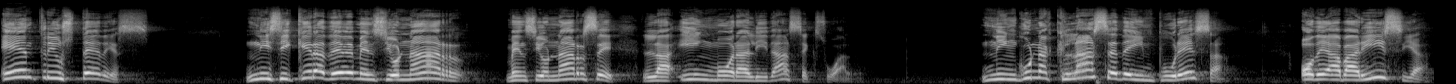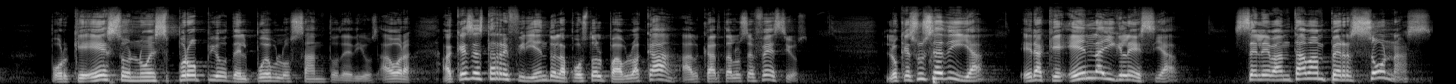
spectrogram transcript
entre ustedes ni siquiera debe mencionar, mencionarse la inmoralidad sexual. Ninguna clase de impureza o de avaricia, porque eso no es propio del pueblo santo de Dios. Ahora, ¿a qué se está refiriendo el apóstol Pablo acá, al carta a los Efesios? Lo que sucedía era que en la iglesia se levantaban personas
